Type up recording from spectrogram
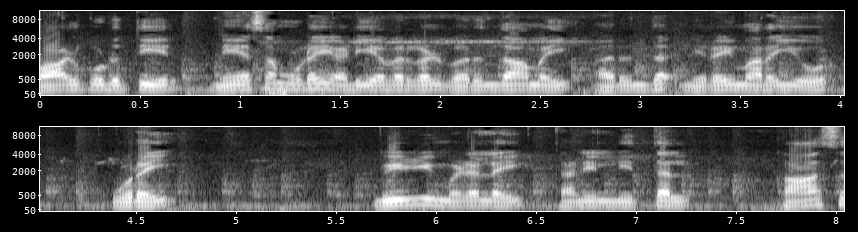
வாழ் கொடுத்தீர். நேசமுடை அடியவர்கள் வருந்தாமை அருந்த நிறைமறையோர் உரை. வீழிமிழலை தனில் நித்தல் காசு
